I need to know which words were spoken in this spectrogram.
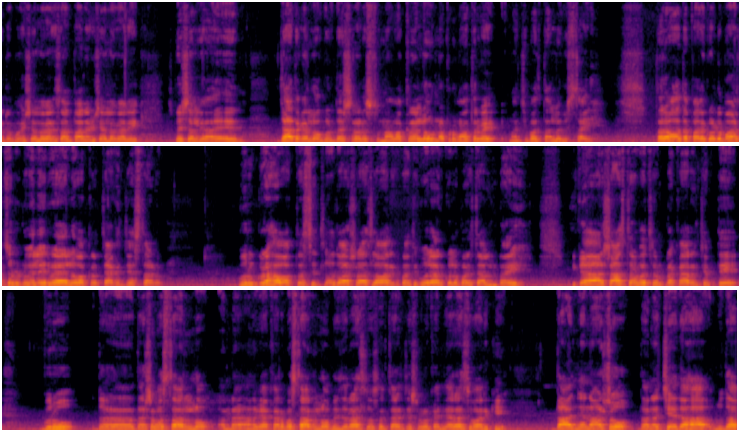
కుటుంబ విషయంలో కానీ సంతాన విషయంలో కానీ స్పెషల్గా జాతకంలో గురుదశ నడుస్తున్న వక్రంలో ఉన్నప్పుడు మాత్రమే మంచి ఫలితాలు లభిస్తాయి. తర్వాత పదకొండు మార్చి రెండు వేల ఇరవై ఆరులో వక్రత్యాగం చేస్తాడు. గురుగ్రహ వక్ర స్థితిలో దోషరాశుల వారికి ప్రతికూల అనుకూల ఫలితాలు ఉంటాయి. ఇక శాస్త్రవచనం ప్రకారం చెప్తే గురువు ద దశమస్థానంలో అన అనగా కర్మస్థానంలో మిజరాశిలో సంచారం చేసిన కన్యారాశి వారికి ధాన్య నాశో ధనఛేద వృధా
